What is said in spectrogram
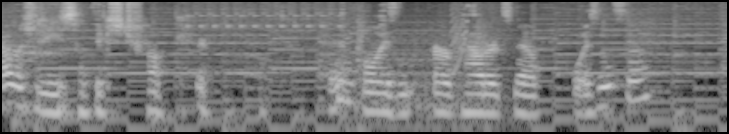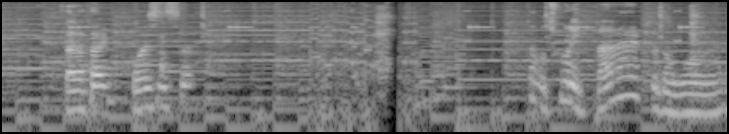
Probably should use something stronger. and poison or powdered snow. Poison snow? Is that a thing? Poison snow? Level 25 for the one.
